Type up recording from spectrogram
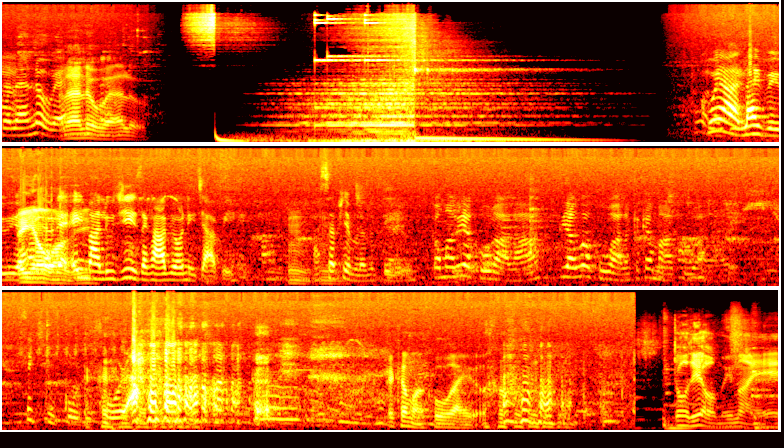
ဇလန်းလို့ပဲဇလန်းလို့ပဲအဲ့လို ခွေးက live ပေးပြီးအိမ်ရောက်တော့ပါပြီအိမ်မှာလူကြီးတွေစကားပြောနေကြပြီอืมအဆက်ဖြစ်မလဲမသိဘူးကောင်မလေးကခိုးတာလားတယောက်ကခိုးတာလားကက်ကက်မှာခိုးတာလားတဲ့စိတ်တူကိုတူခိုးတာကက်ခတ်မှာခိုးရိုက်လို့တော်သေးအောင်မိမရဲ့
